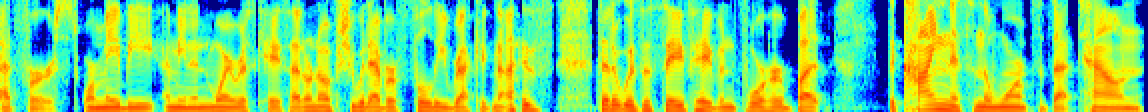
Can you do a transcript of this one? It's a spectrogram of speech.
at first. Or maybe, I mean, in Moira's case, I don't know if she would ever fully recognize that it was a safe haven for her, but the kindness and the warmth of that town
